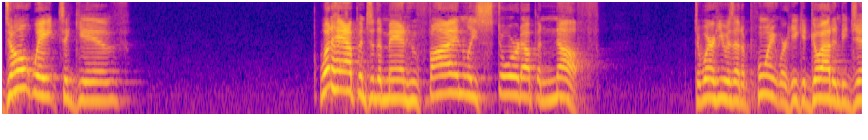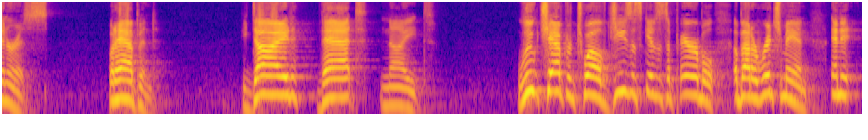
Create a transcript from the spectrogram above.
Don't wait to give. What happened to the man who finally stored up enough to where he was at a point where he could go out and be generous? What happened? He died that night. Luke chapter 12, Jesus gives us a parable about a rich man. And it,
